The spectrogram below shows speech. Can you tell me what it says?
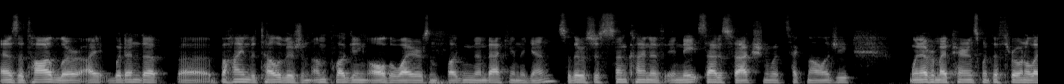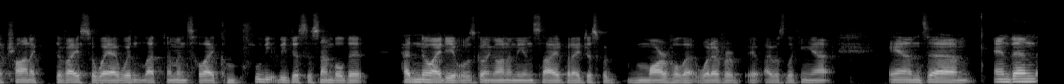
as a toddler, I would end up uh, behind the television, unplugging all the wires and plugging them back in again. So there was just some kind of innate satisfaction with technology. Whenever my parents went to throw an electronic device away, I wouldn't let them until I completely disassembled it. Had no idea what was going on on the inside, but I just would marvel at whatever I was looking at. And um, and then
